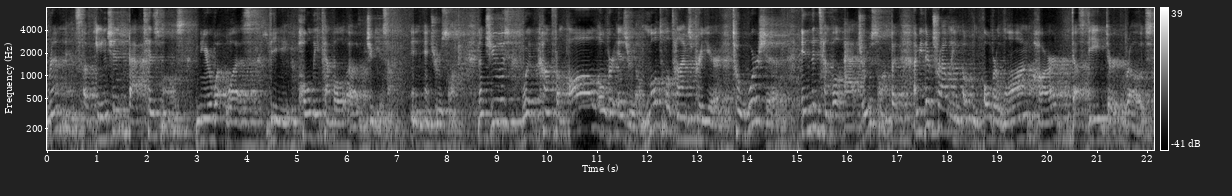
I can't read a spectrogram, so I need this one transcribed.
remnants of ancient baptismals near what was the Holy Temple of Judaism in, in Jerusalem. Now, Jews would come from all over Israel multiple times per year to worship in the temple at Jerusalem. But, I mean, they're traveling over long, hard, dusty, dirt roads.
